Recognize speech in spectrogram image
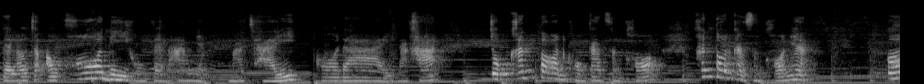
แต่เราจะเอาข้อดีของแต่ละอันเนี่ยมาใช้ก็ได้นะคะ จบขั้นตอนของการสังเคราะห์ ขั้นตอนการสังเคราะห์เนี่ยก็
